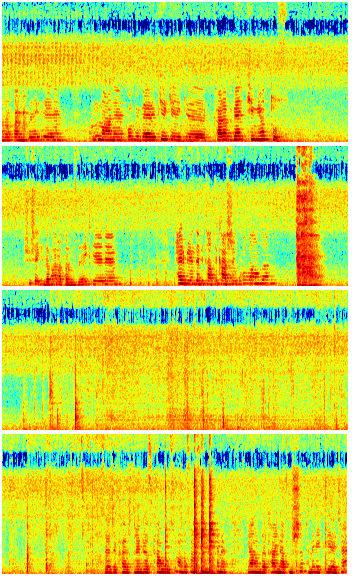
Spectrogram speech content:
baharatlarımızı ekleyelim. Kuru nane, pul biber, kekik, e, karabiber, kimyon, tuz. Şu şekilde baharatlarımızı ekleyelim. Her birinde bir tatlı kaşığı kullandım. Güzelce karıştırayım biraz kavrulsun. Ondan sonra suyunu hemen yanımda kaynatmışım. Hemen ekleyeceğim.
